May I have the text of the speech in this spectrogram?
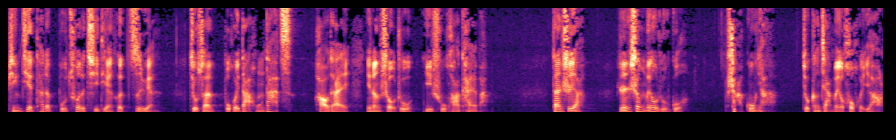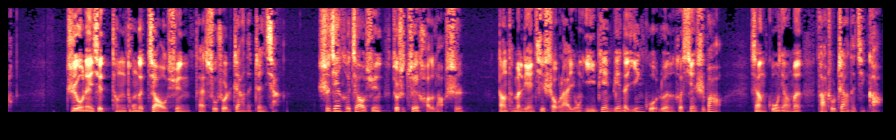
凭借他的不错的起点和资源，就算不会大红大紫，好歹也能守住一树花开吧。但是呀，人生没有如果，傻姑娘啊！就更加没有后悔药了，只有那些疼痛的教训在诉说着这样的真相。时间和教训就是最好的老师。当他们联起手来，用一遍遍的因果论和现世报，向姑娘们发出这样的警告：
